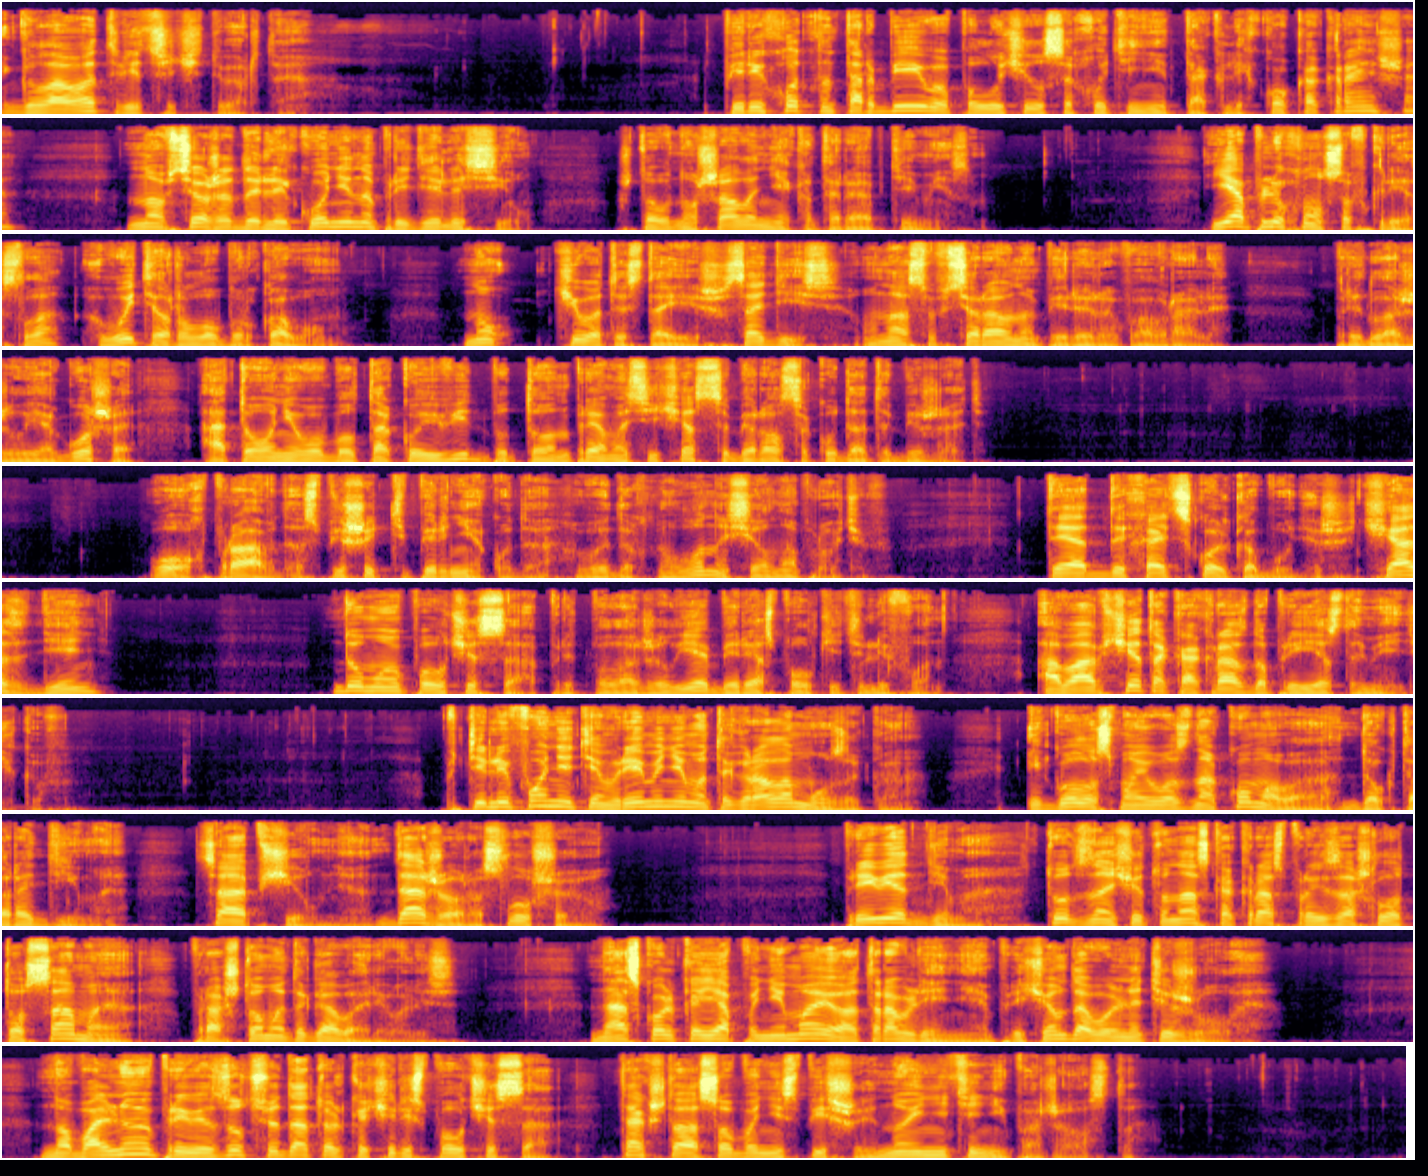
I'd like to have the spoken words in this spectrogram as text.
Глава 34. Переход на Торбеева получился хоть и не так легко, как раньше, но все же далеко не на пределе сил, что внушало некоторый оптимизм. Я плюхнулся в кресло, вытер лоб рукавом. «Ну, чего ты стоишь? Садись, у нас все равно перерыв в Аврале», — предложил я Гоше, а то у него был такой вид, будто он прямо сейчас собирался куда-то бежать. «Ох, правда, спешить теперь некуда», — выдохнул он и сел напротив. «Ты отдыхать сколько будешь? Час, день?» «Думаю, полчаса», — предположил я, беря с полки телефон. «А вообще-то как раз до приезда медиков». В телефоне тем временем отыграла музыка, и голос моего знакомого, доктора Димы, сообщил мне. «Да, Жора, слушаю». «Привет, Дима. Тут, значит, у нас как раз произошло то самое, про что мы договаривались. Насколько я понимаю, отравление, причем довольно тяжелое. Но больную привезут сюда только через полчаса, так что особо не спеши, но и не тяни, пожалуйста.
